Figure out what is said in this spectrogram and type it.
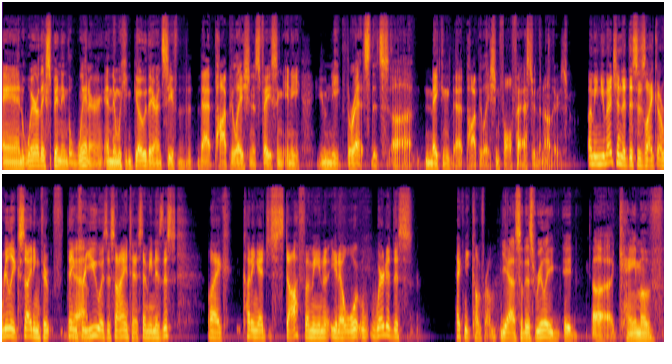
and where are they spending the winter? And then we can go there and see if th- that population is facing any unique threats that's uh, making that population fall faster than others. I mean, you mentioned that this is like a really exciting th- thing Yeah. for you as a scientist. I mean, is this like cutting edge stuff? I mean, you know, wh- where did this technique come from? Yeah, so this really it uh, came of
